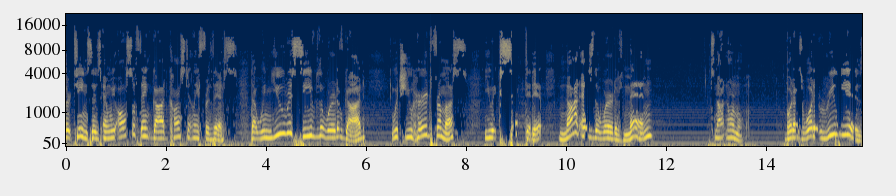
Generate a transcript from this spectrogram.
13 says, And we also thank God constantly for this, that when you received the word of God, which you heard from us, you accepted it not as the word of men, it's not normal, but as what it really is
